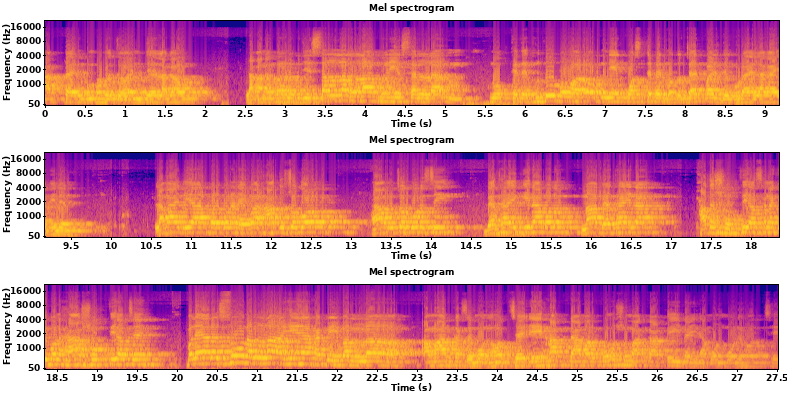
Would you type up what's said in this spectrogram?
হাতটা এরকম ভাবে জয়েন্ট দিয়ে লাগাও। লাগানোর পরে নবীজি সাল্লাল্লাহু আলাইহি সাল্লাম মুখ থেকে থুতু মোবারক নিয়ে কষ্টেপের মতো চারপাশ দিয়ে ঘুরায় লাগাই দিলেন। লাগাই দেওয়ার পরে বলেন, এবার হাত উঁচু করো। হ্যাঁ উঁচু করেছি। ব্যথায় কি না? বলো। না, ব্যথায় না। হাতে শক্তি আছে নাকি? বলে হ্যাঁ শক্তি আছে। বলে আমার কাছে মনে হচ্ছে, এই হাতটা আমার কোনো সময় কাটেই নাই, এমন মনে হচ্ছে।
